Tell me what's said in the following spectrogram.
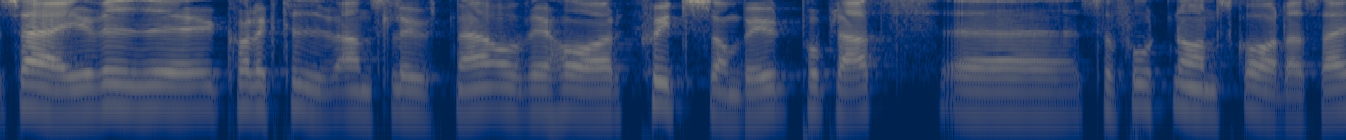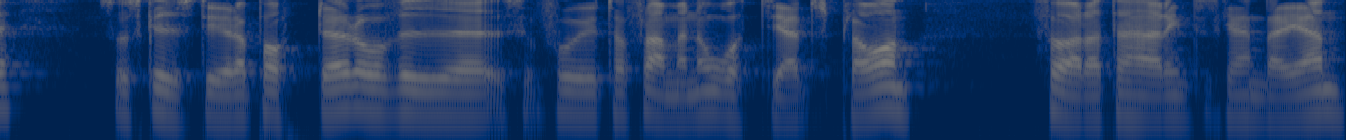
så är ju vi kollektivanslutna och vi har skyddsombud på plats. Så fort någon skadar sig så skrivs det ju rapporter och vi får ju ta fram en åtgärdsplan för att det här inte ska hända igen.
